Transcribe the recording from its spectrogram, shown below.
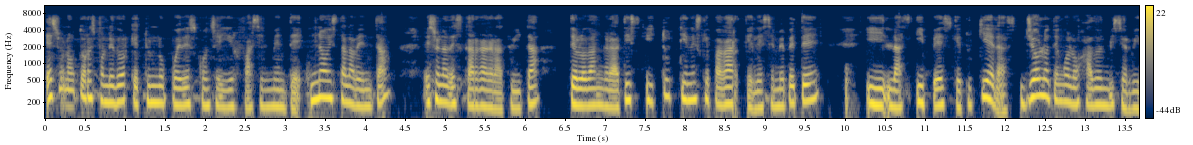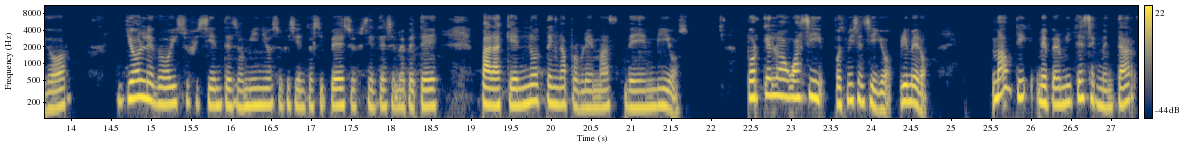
Es un autorrespondedor que tú no puedes conseguir fácilmente. No está a la venta. Es una descarga gratuita. Te lo dan gratis y tú tienes que pagar el SMPT y las IPs que tú quieras. Yo lo tengo alojado en mi servidor. Yo le doy suficientes dominios, suficientes IPs, suficientes MPT para que no tenga problemas de envíos. ¿Por qué lo hago así? Pues muy sencillo. Primero, Mautic me permite segmentar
